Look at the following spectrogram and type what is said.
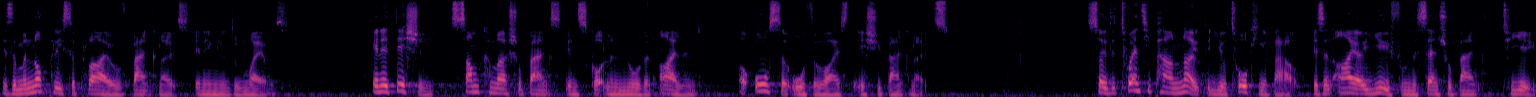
is a monopoly supplier of banknotes in England and Wales. In addition, some commercial banks in Scotland and Northern Ireland are also authorised to issue banknotes. So the £20 note that you're talking about is an IOU from the central bank to you.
